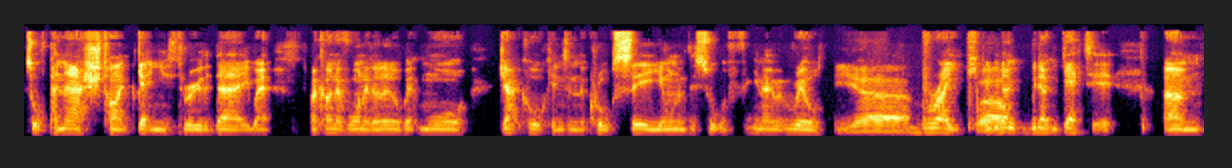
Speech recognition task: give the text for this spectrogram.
sort of panache type getting you through the day. Where I kind of wanted a little bit more Jack Hawkins in the Cruel Sea. and wanted this sort of you know real Yeah. break, but we don't we don't get it. Um,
